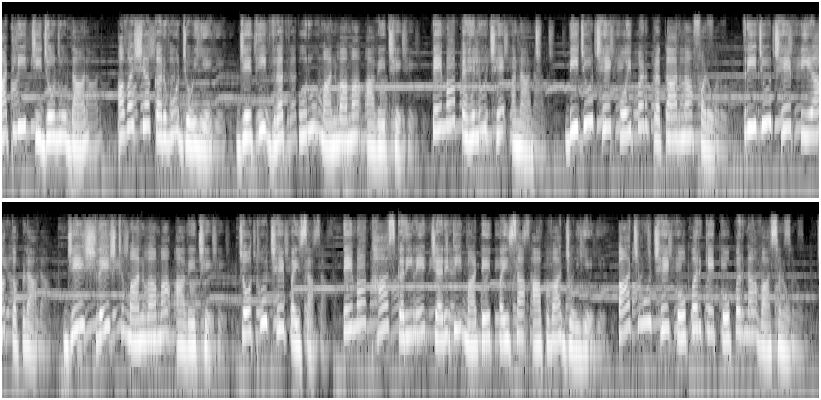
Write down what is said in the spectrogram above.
આટલી ચીજોનું દાન અવશ્ય કરવું જોઈએ, જેથી વ્રત પૂરું માનવામાં આવે છે. તેમાં પહેલું છે અનાજ, બીજું છે કોઈ પણ પ્રકારના ફળો, ત્રીજું છે પીળા કપડાં જે શ્રેષ્ઠ માનવામાં આવે છે. ચોથું છે પૈસા. તેમાં ખાસ કરીને ચેરિટી માટે પૈસા આપવા જોઈએ. પાંચમું છે કોપર કે કોપરના વાસણો.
